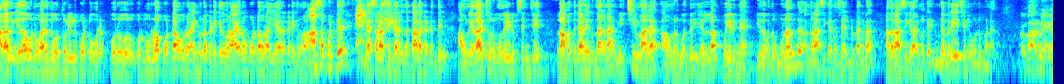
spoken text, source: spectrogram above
அதாவது ஏதோ ஒன்று வருது ஒரு தொழில் போட்டு ஒரு ஒரு ஒரு நூறுரூவா போட்டால் ஒரு ஐநூறுரூவா கிடைக்குது ஒரு ஆயிரரூவா போட்டால் ஒரு ஐயாயிரம் கிடைக்கும் ஒரு ஆசைப்பட்டு மேசராசிக்காரங்க இந்த காலகட்டத்தில் அவங்க ஏதாச்சும் ஒரு முதலீடு செஞ்சு லாபத்துக்காக இருந்தாங்கன்னா நிச்சயமாக அவங்களுக்கு வந்து எல்லாம் போயிருங்க. இதை வந்து உணர்ந்து அந்த ராசிக்காரங்க செயல்பட்டாங்கன்னா அந்த ராசிக்காரங்களுக்கு இந்த விரையச்சனி ஒன்றும் பண்ணாது. ரொம்ப அருமைங்க.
